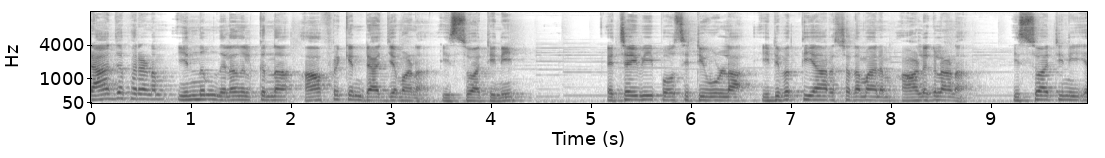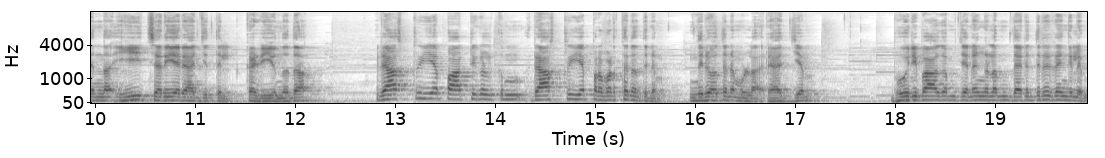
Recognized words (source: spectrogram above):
രാജഭരണം ഇന്നും നിലനിൽക്കുന്ന ആഫ്രിക്കൻ രാജ്യമാണ് ഇസ്വാറ്റിനി. എച്ച് ഐ വി പോസിറ്റീവുള്ള ഇരുപത്തിയാറ് ശതമാനം ആളുകളാണ് ഇസ്വാറ്റിനി എന്ന ഈ ചെറിയ രാജ്യത്തിൽ കഴിയുന്നത്. രാഷ്ട്രീയ പാർട്ടികൾക്കും രാഷ്ട്രീയ പ്രവർത്തനത്തിനും നിരോധനമുള്ള രാജ്യം. ഭൂരിഭാഗം ജനങ്ങളും ദരിദ്രരെങ്കിലും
